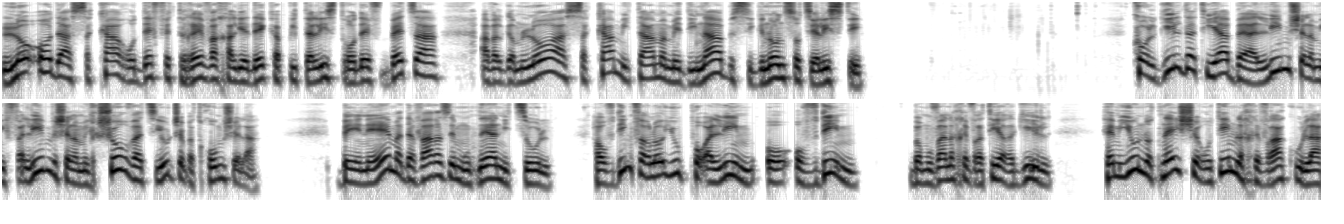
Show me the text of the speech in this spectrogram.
לא עוד העסקה רודפת רווח על ידי קפיטליסט רודף בצע, אבל גם לא העסקה מטעם המדינה בסגנון סוציאליסטי. כל גילדה תהיה הבעלים של המפעלים ושל המכשור והציוד שבתחום שלה. בעיניהם הדבר הזה מותנה הניצול. העובדים כבר לא יהיו פועלים או עובדים במובן החברתי הרגיל, הם יהיו נותני שירותים לחברה כולה.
